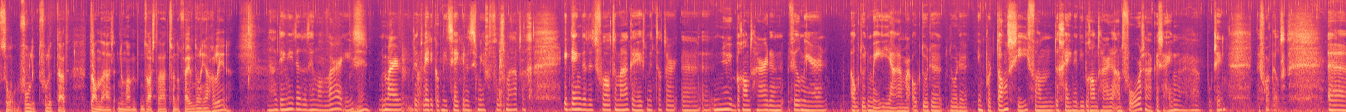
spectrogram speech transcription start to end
zo, voel, ik, voel ik dat. Dan noem maar een dwarsstraat 20, 25 jaar geleden. Nou, ik denk niet dat het helemaal waar is. Maar dat weet ik ook niet zeker. Dat is meer gevoelsmatig. Ik denk dat het vooral te maken heeft met dat er nu brandhaarden veel meer ook door de media, maar ook door de, door de importantie van degene die brandhaarden aan het veroorzaken zijn, uh, Poetin bijvoorbeeld. Uh,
